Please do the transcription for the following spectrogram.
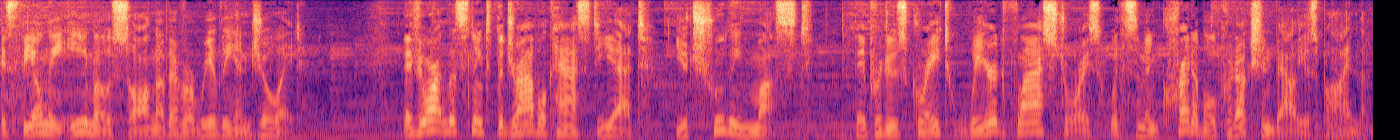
It's the only emo song I've ever really enjoyed. If you aren't listening to the Drabblecast yet, you truly must. They produce great, weird flash stories with some incredible production values behind them.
